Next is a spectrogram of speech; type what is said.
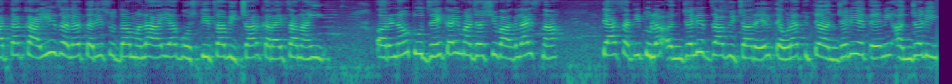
आता काही झालं तरीसुद्धा मला या गोष्टीचा विचार करायचा नाही. अर्णव तू जे काही माझ्याशी वागलायस ना त्यासाठी तुला अंजलीत जा विचारेल तेवढ्या तिथे अंजली येते आणि अंजली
